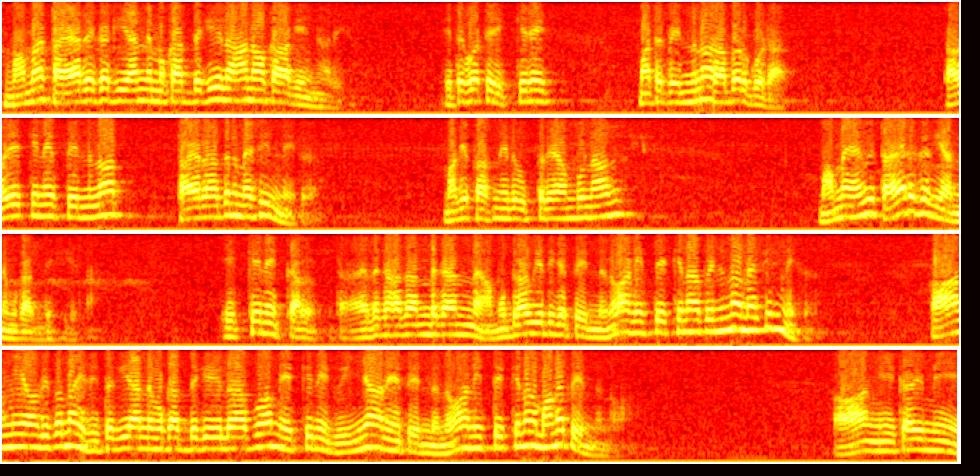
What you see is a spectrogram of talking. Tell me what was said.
මම ටයර් එක කියන්නේ මොකද්ද කියලා අහනවා කාගෙන් හරි. එතකොට එක්කෙනෙක් මට පෙන්වනවා රබර් ගොඩක්. තව එක්කෙනෙක් පෙන්වනවා ටයර් හදන මැෂින් එක. මගේ ප්‍රශ්නෙට උත්තරය හම්බුණාද? මම ඇහුවේ ටයර් එක කියන්නේ මොකද්ද කියලා. එක්කෙනෙක් අර ටයර් එක හදන්න ගන්න අමුද්‍රව්‍ය ටික පෙන්නනවා අනිත් එක්කෙනා පෙන්නනවා මැෂින් එක. ආන්නේ වගේ තමයි හිත කියන්නේ මොකද්ද කියලා අහපුවාම එක්කෙනෙක් විඥාණය පෙන්නනවා අනිත් එක්කෙනා මන පෙන්නනවා. ආන් ඒකයි මේ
